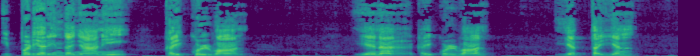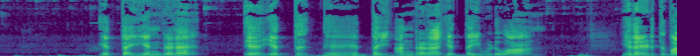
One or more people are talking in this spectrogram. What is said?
இப்படி அறிந்த ஞானி கைக்கொள்வான். என கைக்கொள்வான் எத்தையன் எத்தையென்றன எத்து எத்தை அன்றன எத்தை விடுவான். எதை எடுத்துப்பா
